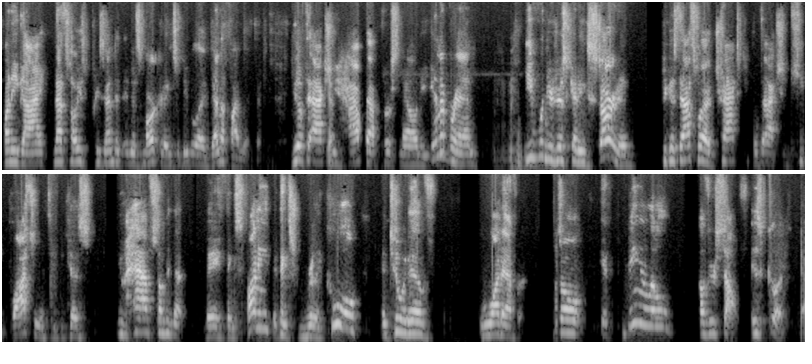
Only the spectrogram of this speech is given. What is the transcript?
funny guy. That's how he's presented in his marketing, so people identify with it. You have to actually have that personality in a brand, mm-hmm. even when you're just getting started, because that's what attracts people to actually keep watching with you. Because you have something that they think's funny, they think's really cool, intuitive, whatever. So it, being a little of yourself is good. Yeah.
